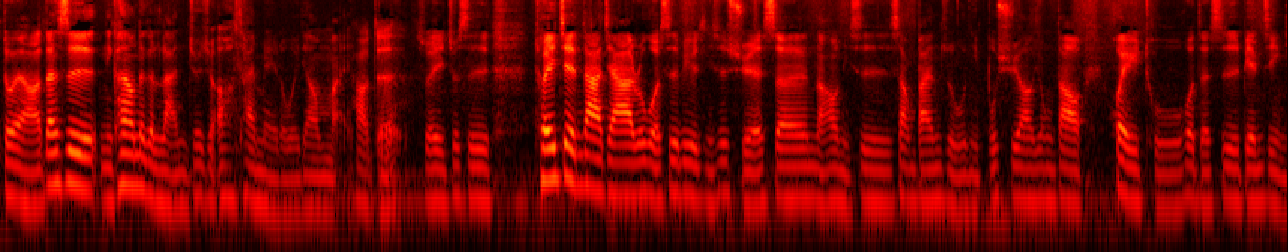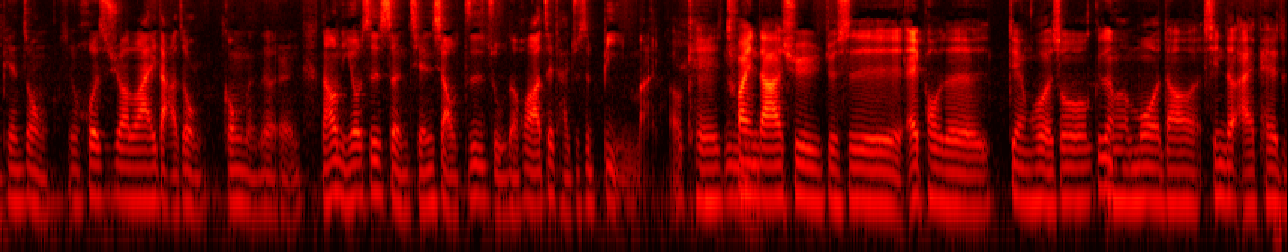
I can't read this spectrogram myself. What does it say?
对啊，但是你看到那个蓝，你就会觉得哦，太美了，我一定要买。好的，所以就是推荐大家，如果是比如你是学生，然后你是上班族，你不需要用到绘图或者是编辑影片这种，或者是需要 LiDAR 这种功能的人，然后你又是省钱小资族的话，这台就是必买。OK，欢迎大家去就是 Apple 的店，或者说任何摸到新的 iPad 的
